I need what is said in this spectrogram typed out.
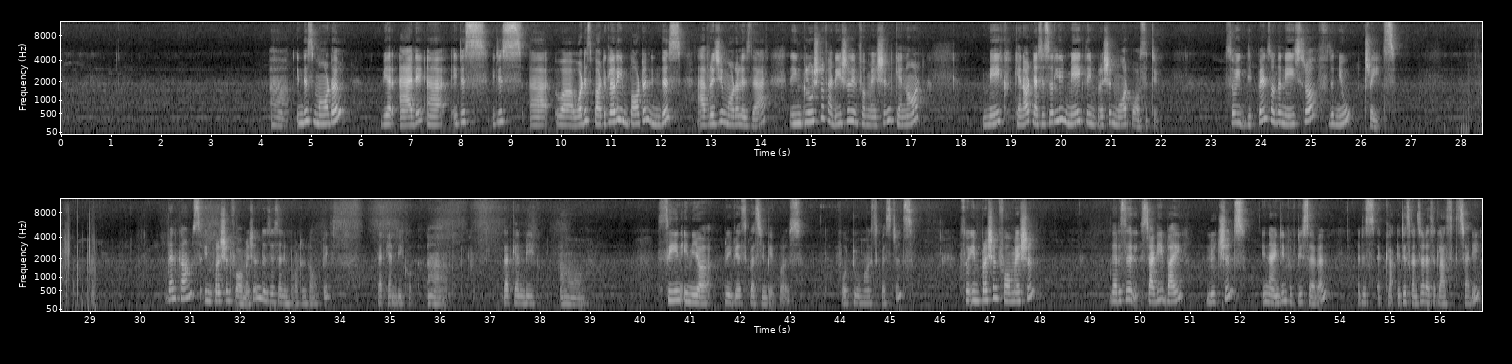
uh, in this model we are adding uh, it is it is uh, what is particularly important in this averaging model is that the inclusion of additional information cannot make cannot necessarily make the impression more positive. So it depends on the nature of the new traits. Then comes impression formation. This is an important topic that can be uh, that can be uh, seen in your previous question papers for two marks questions so impression formation there is a study by Luchins in nineteen fifty-seven. It is a it is considered as a classic study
